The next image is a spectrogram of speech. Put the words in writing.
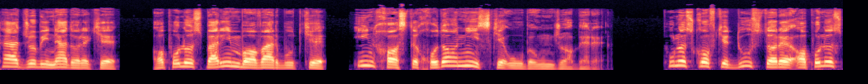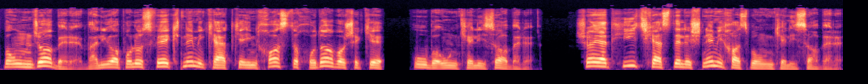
تعجبی نداره که آپولس بر این باور بود که این خواست خدا نیست که او به اونجا بره. پولس گفت که دوست داره آپولس به اونجا بره ولی آپولس فکر نمی‌کرد که این خواست خدا باشه که او به اون کلیسا بره. شاید هیچ کس دلش نمی‌خواست به اون کلیسا بره.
